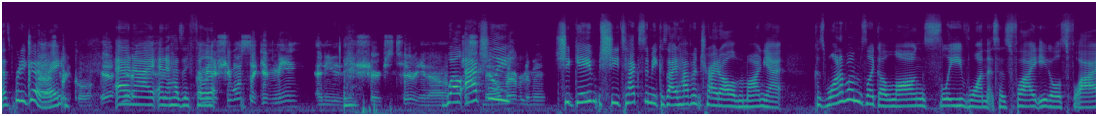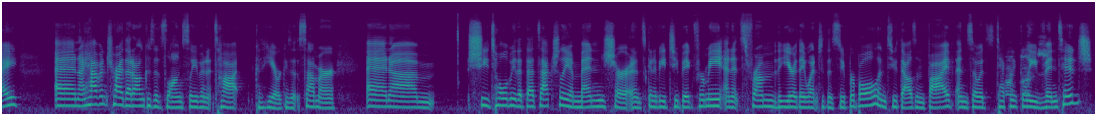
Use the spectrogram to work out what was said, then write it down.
That's pretty good, that's right? pretty cool. Yeah. And yeah. I and it has a I mean, if she wants to give me any of these shirts too, you know. Well, just actually-. She gave she texted me because I haven't tried all of them on yet. Because one of them's like a long sleeve one that says "Fly Eagles Fly," and I haven't tried that on because it's long sleeve and it's hot here because it's summer. And um, she told me that that's actually a men's shirt and it's going to be too big for me. And it's from the year they went to the Super Bowl in 2005, and so it's technically nice. vintage.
